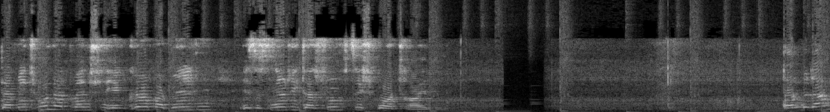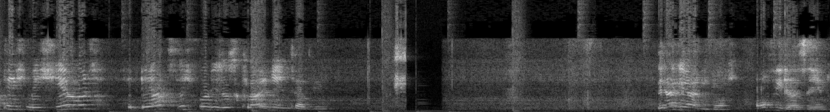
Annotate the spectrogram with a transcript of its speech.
Damit 100 Menschen ihren Körper bilden, ist es nötig, dass 50 Sport treiben. Dann bedanke ich mich hiermit herzlich für dieses kleine Interview. sehr gerne doch. Auf Wiedersehen.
